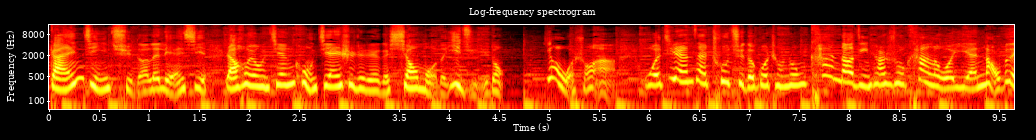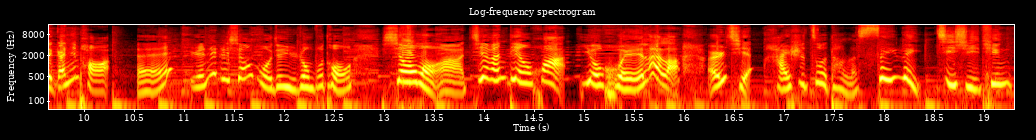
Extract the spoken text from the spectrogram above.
赶紧取得了联系，然后用监控监视着这个肖某的一举一动。要我说啊，我既然在出去的过程中看到警察叔叔看了我一眼，那我不得赶紧跑啊！哎，人家这肖某就与众不同。肖某啊，接完电话又回来了，而且还是坐到了 C 位，继续听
